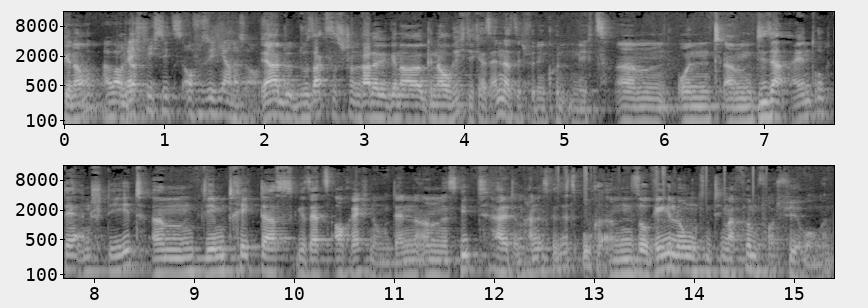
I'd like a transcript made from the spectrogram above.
Genau. Aber Und rechtlich sieht es offensichtlich anders aus. Ja, du, du, sagst es schon gerade genau, genau richtig, es ändert sich für den Kunden nichts. Ähm, und ähm, dieser Eindruck, der entsteht, ähm, dem trägt das Gesetz auch Rechnung. Denn ähm, es gibt halt im Handelsgesetzbuch ähm, so Regelungen zum Thema Firmenfortführungen.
